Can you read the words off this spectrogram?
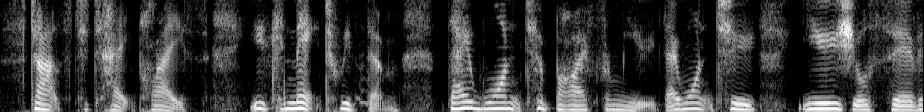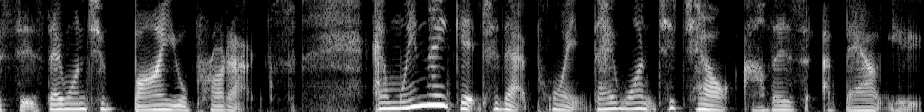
starts to take place. You connect with them. They want to buy from you. They want to use your services. They want to buy your products. And when they get to that point, they want to tell others about you.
